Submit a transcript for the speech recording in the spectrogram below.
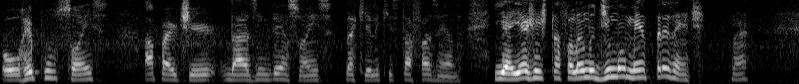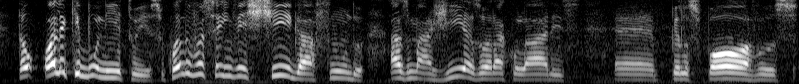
ou repulsões a partir das intenções daquele que está fazendo. E aí a gente está falando de momento presente. Né? Então, olha que bonito isso. Quando você investiga a fundo as magias oraculares é, pelos povos,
